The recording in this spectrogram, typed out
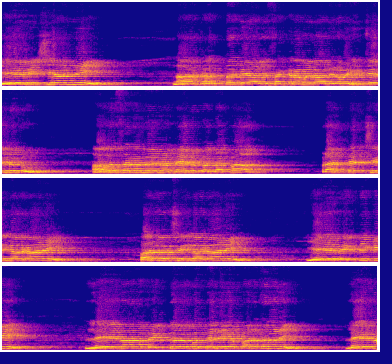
ఏ విషయాన్ని నా కర్తవ్యాలు సక్రమంగా నిర్వహించేందుకు అవసరమైన మేరకు తప్ప ప్రత్యక్షంగా కానీ పరోక్షంగా కానీ ఏ వ్యక్తికి లేదా వ్యక్తులకు తెలియపరచనని లేదా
